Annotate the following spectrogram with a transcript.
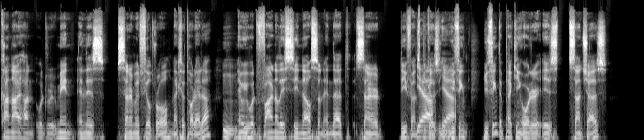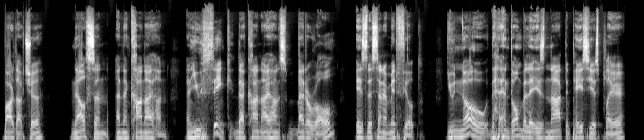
Kaan Ayhan would remain in his center midfield role next to Torreira, Mm. and we would finally see Nelson in that center defense Yeah, because yeah. you think you think the pecking order is Sanchez, Bardakçı, Nelson, and then Kaan Ayhan. And you think that Kaan Ayhan's better role is the center midfield. You know that Ndombele is not the paciest player,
